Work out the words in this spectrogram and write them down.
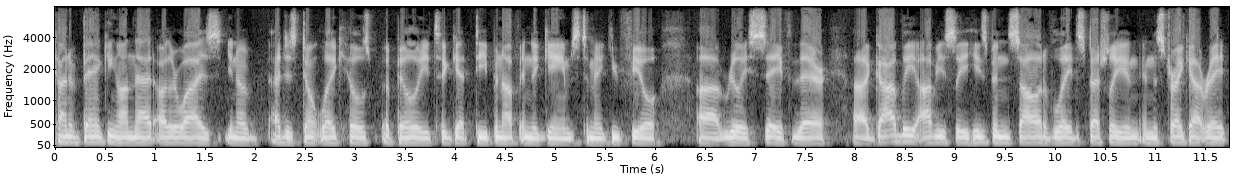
kind of banking on that. Otherwise, you know, I just don't like Hill's ability to get deep enough into games to make you feel uh, really safe there. Uh, Godley, obviously, he's been solid of late, especially in, in the strikeout rate.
